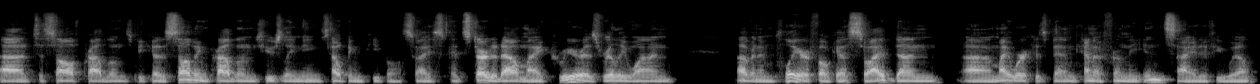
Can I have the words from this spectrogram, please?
uh, to solve problems. Because solving problems usually means helping people. So I had started out my career as really one of an employer focus. So I've done uh, my work has been kind of from the inside, if you will,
